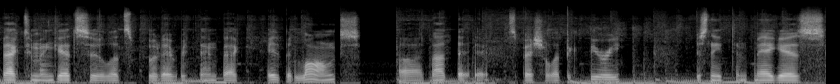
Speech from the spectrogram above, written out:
back to Mangetsu, let's put everything back it belongs. Uh, not the special epic fury. Just need the megas.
